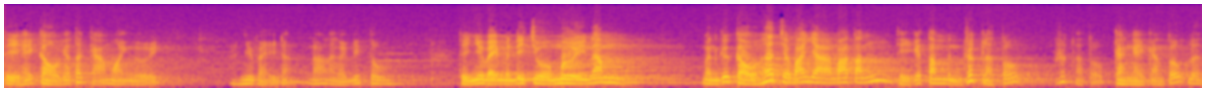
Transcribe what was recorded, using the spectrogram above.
thì hãy cầu cho tất cả mọi người. Như vậy đó đó là người biết tu. Thì như vậy mình đi chùa 10 năm, mình cứ cầu hết cho bá gia, bá tánh thì cái tâm mình rất là tốt, rất là tốt, càng ngày càng tốt lên.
